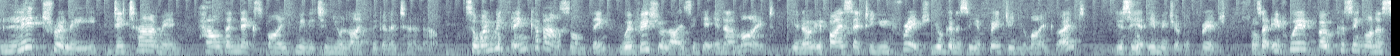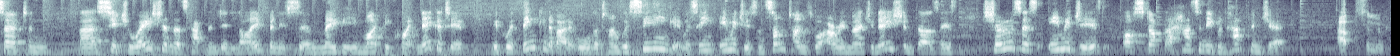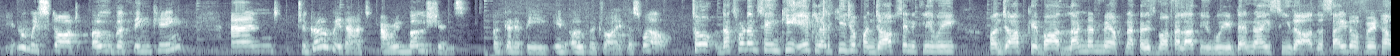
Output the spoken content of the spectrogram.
literally determine how the next five minutes in your life are going to turn out. So when we think about something, we're visualizing it in our mind. You know, if I said to you fridge, you're going to see a fridge in your mind, right? You see an image of a fridge. True. So if we're focusing on a certain uh, situation that's happened in life, and it's uh, maybe it might be quite negative, if we're thinking about it all the time, we're seeing it, we're seeing images, and sometimes what our imagination does is shows us images of stuff that hasn't even happened yet. Absolutely. You know, we start overthinking, and to go with that, our emotions are going to be in overdrive as well. So that's what I'm saying कि एक लड़की जो पंजाब से निकली हुई पंजाब के बाद London में अपना करिश्मा फैलाती हुई then I see the other side of it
